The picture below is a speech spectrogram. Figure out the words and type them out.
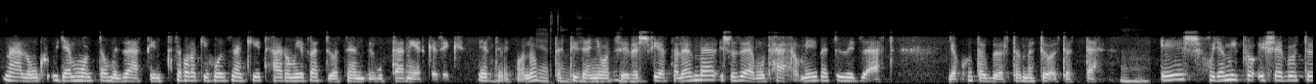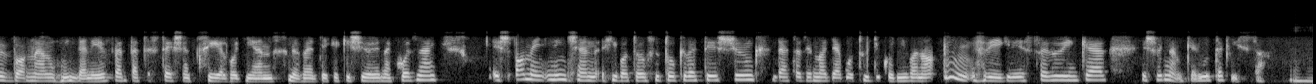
nálunk, ugye mondtam, hogy zárt tehát valaki hozzánk két-három év letöltendő után érkezik. Értem, mit mondok? Értem, Tehát 18 éves fiatal ember, és az elmúlt három évet ő egy zárt gyakorlatilag börtönbe töltötte. Uh-huh. És hogy a mi pro- és ebből több van nálunk minden évben, tehát ez teljesen cél, hogy ilyen növendékek is jöjjenek hozzánk, és amennyi nincsen hivatalos utókövetésünk, de hát azért nagyjából tudjuk, hogy mi van a régi résztvevőinkkel, és hogy nem kerültek vissza. Uh-huh.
